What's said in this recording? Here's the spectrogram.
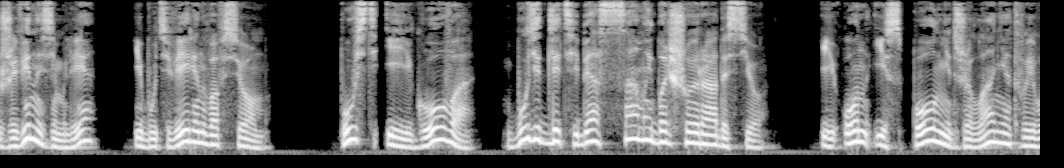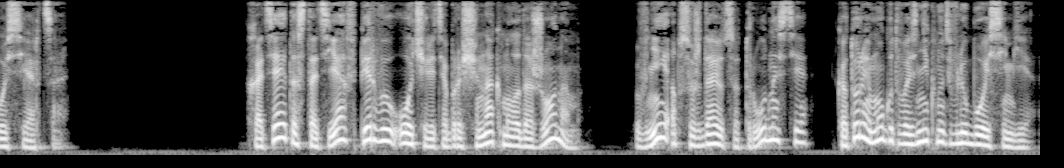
живи на земле и будь верен во всем, Пусть Иегова будет для тебя самой большой радостью, и Он исполнит желание твоего сердца. Хотя эта статья в первую очередь обращена к молодоженам, в ней обсуждаются трудности, которые могут возникнуть в любой семье.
